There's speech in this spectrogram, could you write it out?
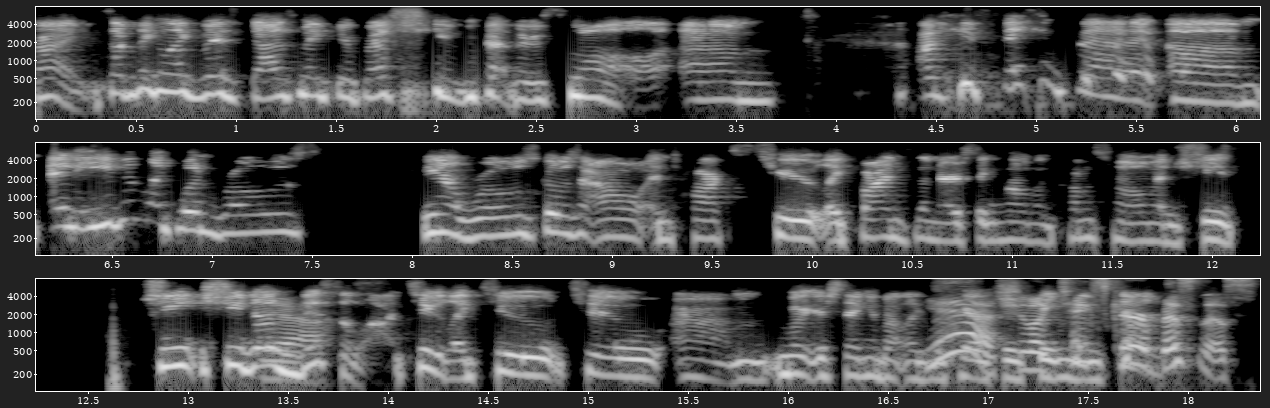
right something like this does make your breast seem rather small um, i think that um, and even like when rose you know, Rose goes out and talks to like finds the nursing home and comes home and she's she she does yeah. this a lot too, like to to um what you're saying about like yeah, she like takes care of business.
